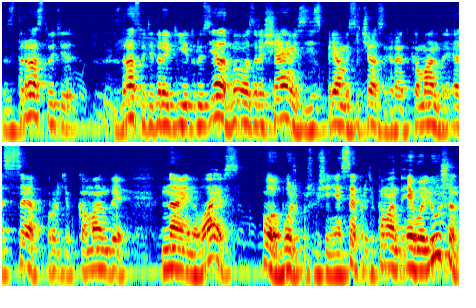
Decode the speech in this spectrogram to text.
Здравствуйте, здравствуйте, дорогие друзья. Мы возвращаемся. Здесь прямо сейчас играют команды SEP против команды Nine Lives. О, боже, прошу прощения, SEP против команды Evolution.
